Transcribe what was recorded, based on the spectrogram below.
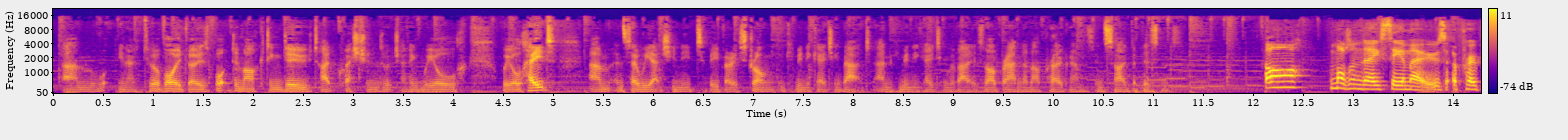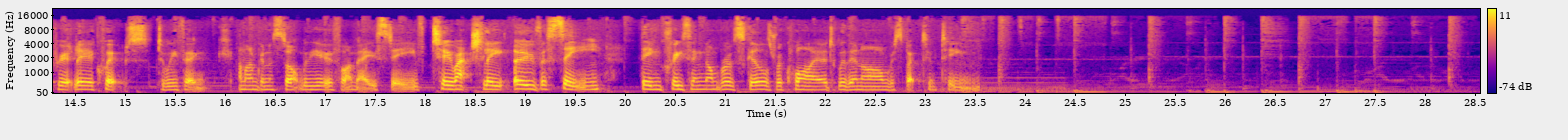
Um, you know, to avoid those "what do marketing do" type questions, which I think we all we all hate. Um, and so we actually need to be very strong in communicating that and communicating the values of our brand and our programs inside the business. Are modern day CMOs appropriately equipped, do we think? And I'm going to start with you, if I may, Steve, to actually oversee the increasing number of skills required within our respective teams.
